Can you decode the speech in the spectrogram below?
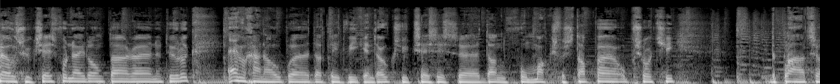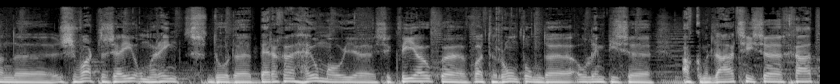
Veel succes voor Nederland daar eh, natuurlijk. En we gaan hopen dat dit weekend ook succes is... eh, dan voor Max Verstappen op Sochi. De plaats aan de Zwarte Zee, omringd door de bergen. Heel mooi eh, circuit ook, eh, wat rondom de Olympische accommodaties eh, gaat.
